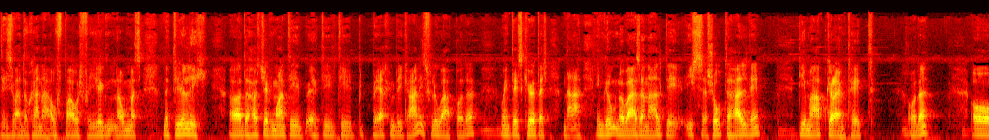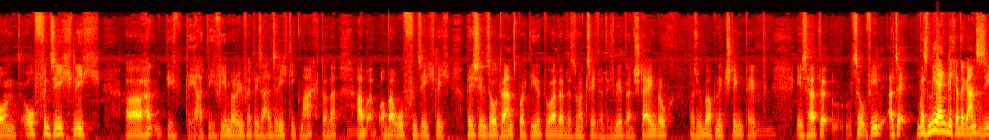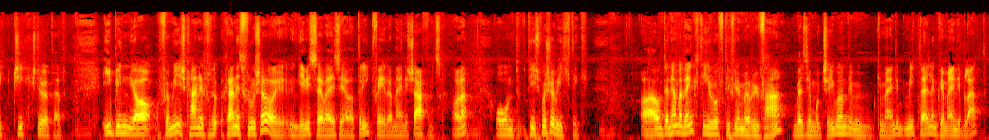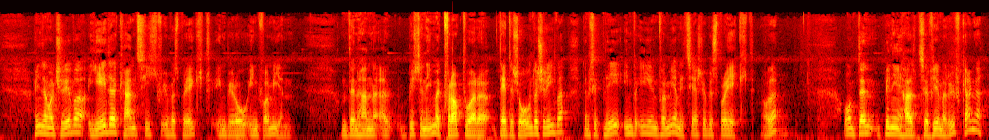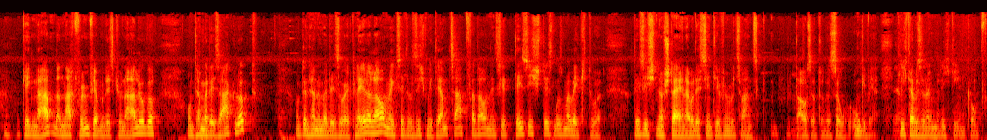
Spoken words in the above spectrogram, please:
das war doch ein Aufbau für irgendwas. Natürlich äh, da hast du ja gemeint, die, äh, die, die brechen die Kanisfluh ab, oder? Mhm. Wenn du das gehört hast. Nein, im Grunde war es eine alte, ist eine Schotterhalde, die man abgeräumt hat, mhm. oder? Und offensichtlich, äh, die, ja, die Firma Rüff hat das alles richtig gemacht, oder? Mhm. Aber, aber offensichtlich, das ist so transportiert worden, dass man gesehen hat, das wird ein Steinbruch, was überhaupt nicht gestimmt hat. Mhm. Es hat so viel, also was mich eigentlich an der ganzen Geschichte gestört hat, mhm ich bin ja, für mich ist keine, keines Fluss schon in gewisser Weise eine Triebfeder meines Schaffens, oder? Und die ist mir schon wichtig. Mhm. Und dann haben wir gedacht, ich rufe die Firma Rüff an, weil sie mal geschrieben haben im Gemeindemitteilung, im Gemeindeblatt, haben sie mal geschrieben, jeder kann sich über das Projekt im Büro informieren. Und dann haben ein bisschen immer gefragt worden, der hätte schon unterschrieben. Dann habe ich gesagt, nee, ich informiere mich zuerst über das Projekt, oder? Und dann bin ich halt zur Firma Rüff gegangen, gegen Abend, dann nach fünf haben wir das anschauen und haben mir das angeschaut. Und dann haben wir das so erklären lassen und ich gesagt, was ist mit dem Zapfer da? Und ich gesagt, das ist, das muss man wegtun. Das ist noch Stein, aber das sind die 25.000 oder so, ungefähr. Ja. Vielleicht habe ich es noch immer richtig im Kopf.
